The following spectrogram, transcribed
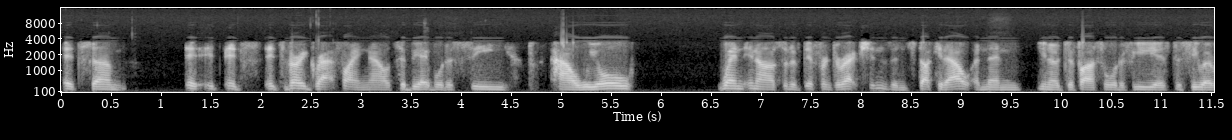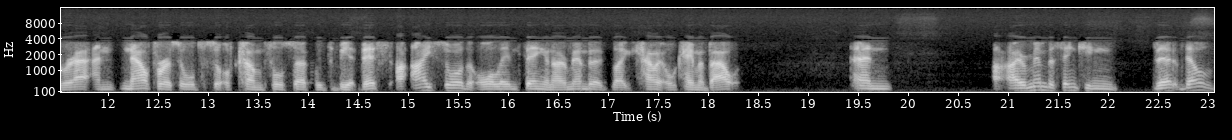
it's um, it, it, it's it's very gratifying now to be able to see how we all went in our sort of different directions and stuck it out, and then you know to fast forward a few years to see where we're at, and now for us all to sort of come full circle to be at this. I, I saw the all in thing, and I remember like how it all came about, and I remember thinking they'll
